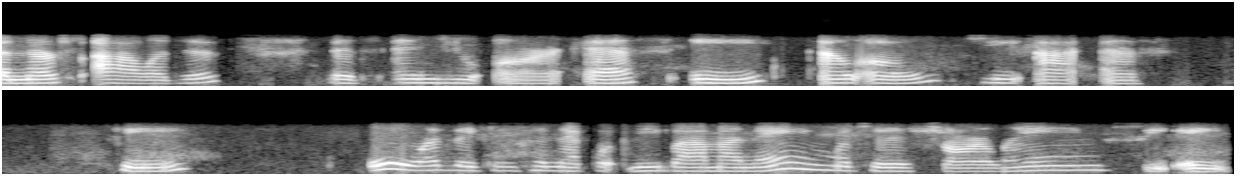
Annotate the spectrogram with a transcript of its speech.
the Nurseologist. That's N U R S E L O G I S T. Or they can connect with me by my name, which is Charlene, C H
